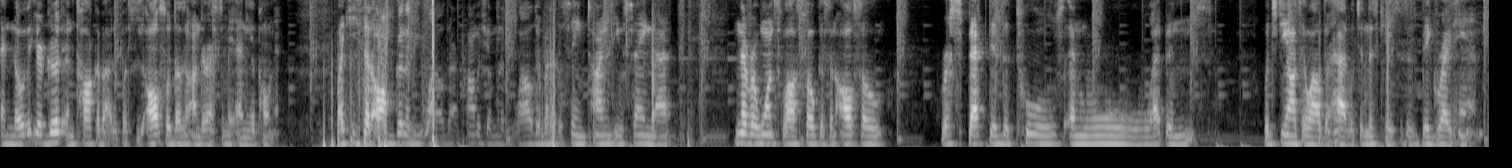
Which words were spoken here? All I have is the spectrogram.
and know that you're good and talk about it, but he also doesn't underestimate any opponent. Like he said, Oh, I'm gonna be wilder. I promise you I'm gonna be wilder, but at the same time he was saying that never once lost focus and also respected the tools and weapons which Deontay Wilder had, which in this case is his big right hand.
